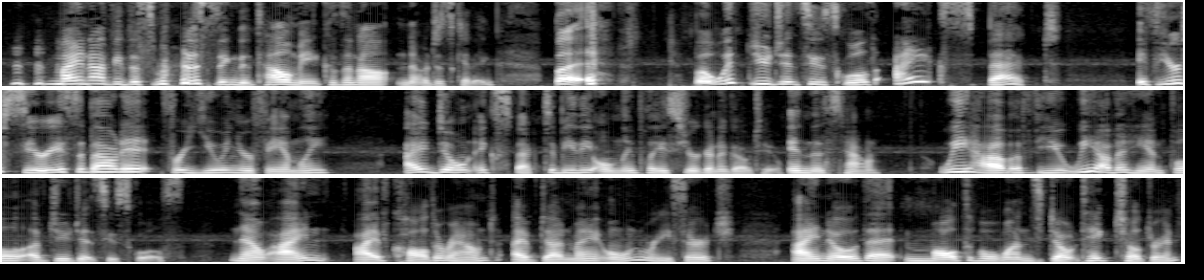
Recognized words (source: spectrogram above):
Might not be the smartest thing to tell me because then I'll, no, just kidding. But, but with jujitsu schools, I expect if you're serious about it for you and your family, I don't expect to be the only place you're going to go to in this town. We have a few, we have a handful of jujitsu schools. Now, I I've called around. I've done my own research. I know that multiple ones don't take children.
